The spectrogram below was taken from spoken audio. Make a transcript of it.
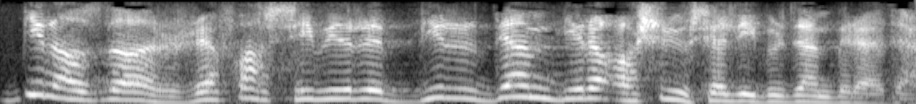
biraz da refah seviyeleri birdenbire aşırı yükseldi birdenbire de.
